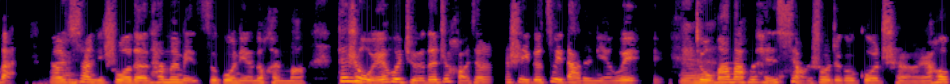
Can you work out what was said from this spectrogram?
晚。然后就像你说的，他们每次过年都很忙，但是我也会觉得这好像是一个最大的年味，就我妈妈会很享受这个过程。然后，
